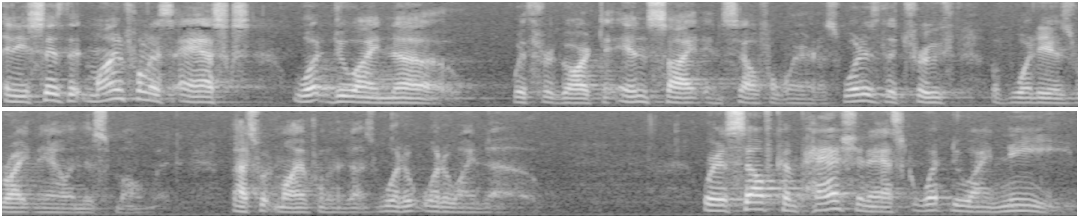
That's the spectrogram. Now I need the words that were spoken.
And he says that mindfulness asks, What do I know with regard to insight and self awareness? What is the truth of what is right now in this moment? That's what mindfulness does. What, what do I know? Whereas self compassion asks, What do I need?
